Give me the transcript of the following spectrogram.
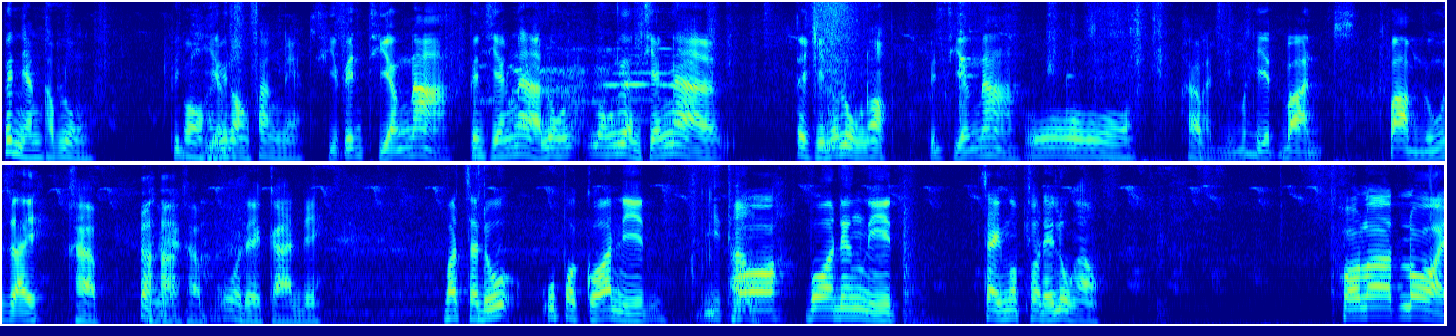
เป็นหยังครับลุง เป็นบอกให้เถียงพี่น้องฟังเนี่ยที่เป็นเถียงหน้า เป็นเถียงหน้าลงลงเลื่อนเถียงหน้าแต่กี่นะลุงเนาะเป็นเถียงหน้าโอ้ครับอันนี้มาเฮ็ดบ้านฟาร์มหนูใส่ ครับนี่ครับ โอ้ได้การเด้วัสดุอุปกรณ์นี่มีทเอ้าอบ่อหนึงนี่ใส่งบเท่าใดลุงเอา ทอละร้อย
